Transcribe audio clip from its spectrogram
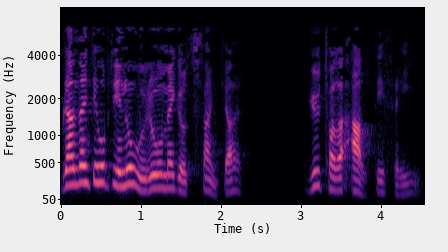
blanda inte ihop din oro med Guds tankar. Gud talar alltid frid.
